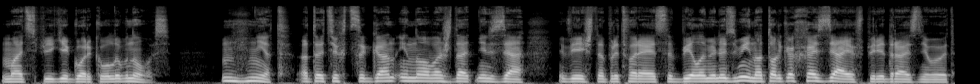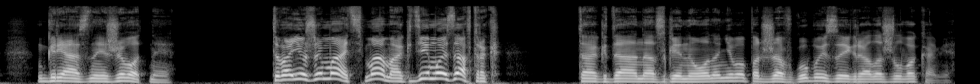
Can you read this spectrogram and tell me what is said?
Мать Пиги горько улыбнулась. «Нет, от этих цыган иного ждать нельзя. Вечно притворяются белыми людьми, но только хозяев передразнивают. Грязные животные». «Твою же мать! Мама, где мой завтрак?» Тогда она взглянула на него, поджав губы и заиграла желваками.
